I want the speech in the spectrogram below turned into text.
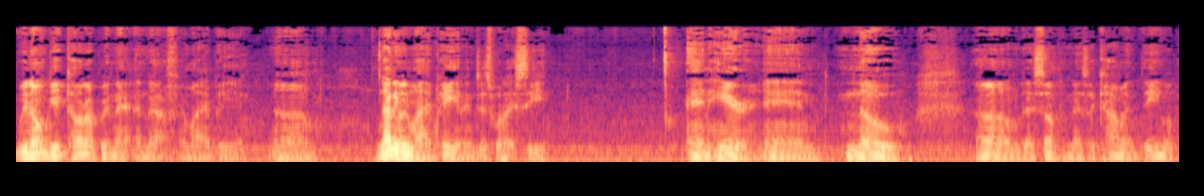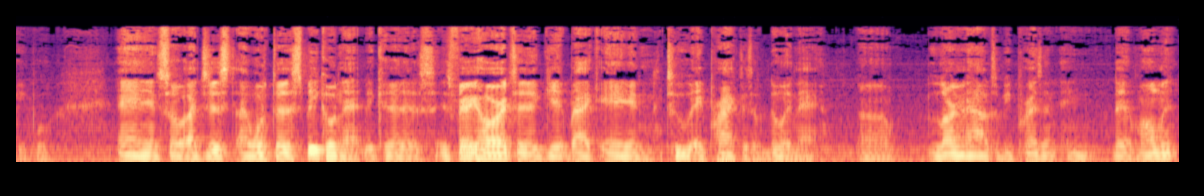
we don't get caught up in that enough, in my opinion. Um, not even my opinion, and just what I see and hear and know. Um, that's something that's a common theme with people and so I just I want to speak on that because it's very hard to get back into a practice of doing that. Um, learning how to be present in that moment,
